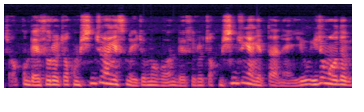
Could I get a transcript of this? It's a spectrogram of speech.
조금 매수를 조금 신중하게 했습니다. 이 종목은 매수를 조금 신중히 하겠다. 네. 이, 이 종목도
